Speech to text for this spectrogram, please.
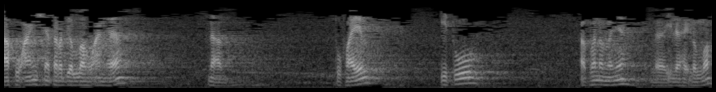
Aku Aisyah radhiyallahu anha Nah, Tufail itu apa namanya? La ilaha illallah.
